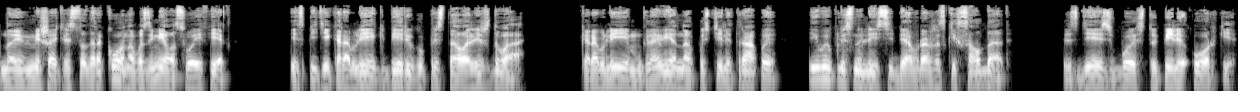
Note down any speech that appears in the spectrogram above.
Но и вмешательство дракона возымело свой эффект. Из пяти кораблей к берегу пристало лишь два. Корабли мгновенно опустили трапы и выплеснули из себя вражеских солдат. Здесь в бой вступили орки.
